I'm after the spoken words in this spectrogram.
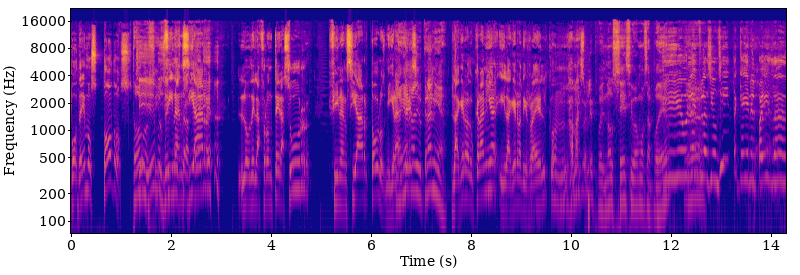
Podremos todos, Todos, Sí, sí. pues es financiar lo de la frontera sur, financiar todos los La migrantes. guerra de Ucrania. La guerra de Ucrania y la guerra de Israel con Hamas. Híjole, pues no sé si vamos a poder. Sí, la inflacioncita que hay en el país. ah,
